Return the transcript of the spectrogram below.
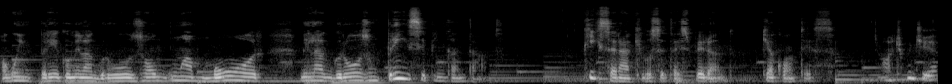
algum emprego milagroso, algum amor milagroso, um príncipe encantado? O que será que você está esperando que aconteça? Ótimo dia!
